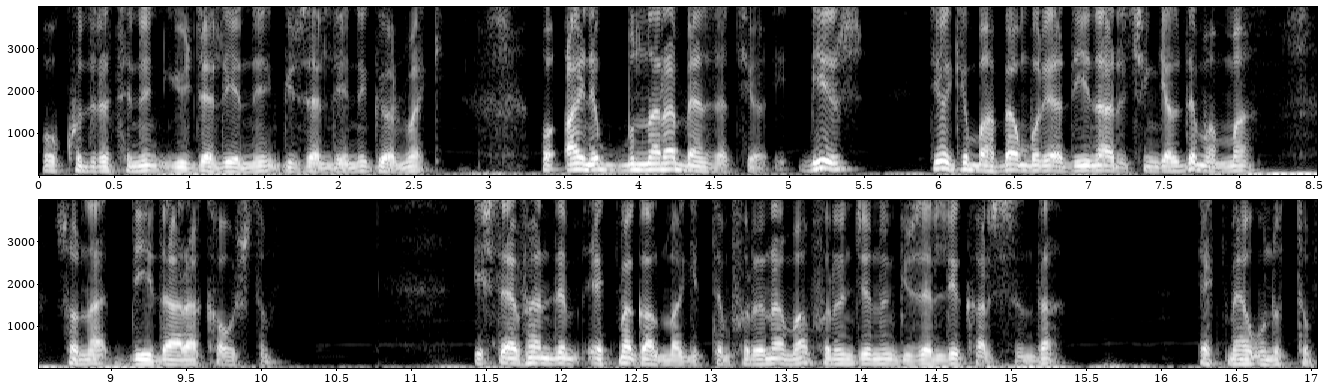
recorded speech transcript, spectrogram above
o kudretinin yüceliğini, güzelliğini görmek. O aynı bunlara benzetiyor. Bir, diyor ki bak ben buraya dinar için geldim ama sonra didara kavuştum. İşte efendim ekmek alma gittim fırına ama fırıncının güzelliği karşısında ekmeği unuttum.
